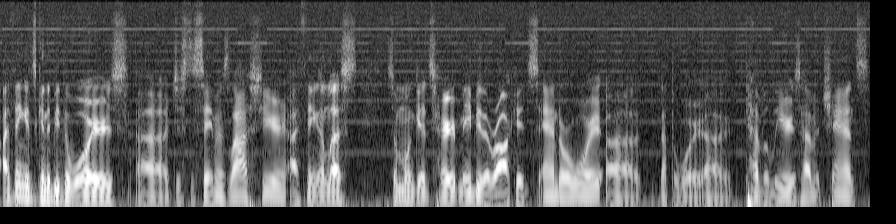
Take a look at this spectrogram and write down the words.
I think it's going to be the Warriors, uh, just the same as last year. I think unless someone gets hurt, maybe the Rockets and or Warrior, uh, not the Warrior, uh, Cavaliers have a chance.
